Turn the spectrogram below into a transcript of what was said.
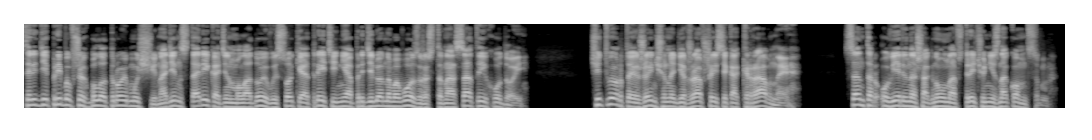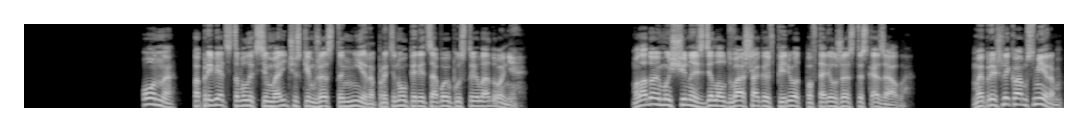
Среди прибывших было трое мужчин, один старик, один молодой, высокий, а третий неопределенного возраста, носатый и худой. Четвертая женщина, державшаяся как равная. Сентер уверенно шагнул навстречу незнакомцам. Он поприветствовал их символическим жестом мира, протянул перед собой пустые ладони. Молодой мужчина сделал два шага вперед, повторил жест и сказал. «Мы пришли к вам с миром».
